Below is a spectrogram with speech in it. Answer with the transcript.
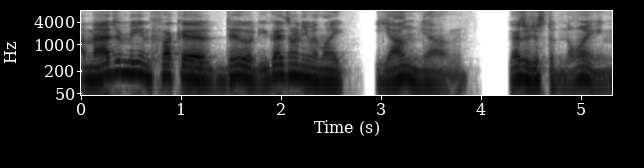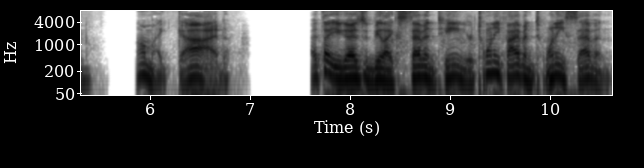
Imagine being fucking dude. You guys aren't even like young, young. You guys are just annoying. Oh my god. I thought you guys would be like 17. You're 25 and 27.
